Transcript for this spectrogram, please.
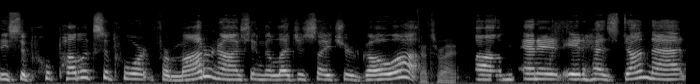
the support, public support for modernizing the legislature go up. That's right. Um, and it, it has done that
